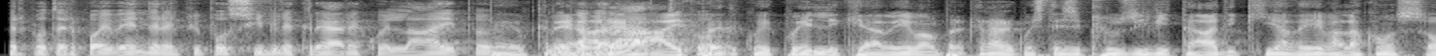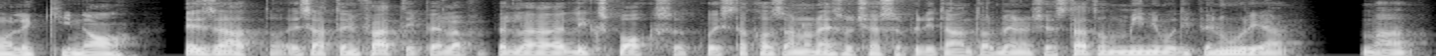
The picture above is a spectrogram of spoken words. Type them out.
per poter poi vendere il più possibile, creare quell'hype per creare hype, que- quelli che avevano per creare questa esclusività di chi aveva la console e chi no. Esatto, esatto. Infatti per, la- per la- l'Xbox questa cosa non è successa più di tanto, almeno c'è stato un minimo di penuria, ma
